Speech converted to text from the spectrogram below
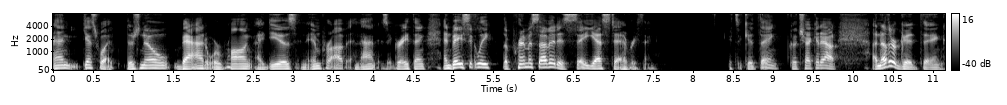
And guess what? There's no bad or wrong ideas in improv, and that is a great thing. And basically, the premise of it is say yes to everything. It's a good thing. Go check it out. Another good thing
